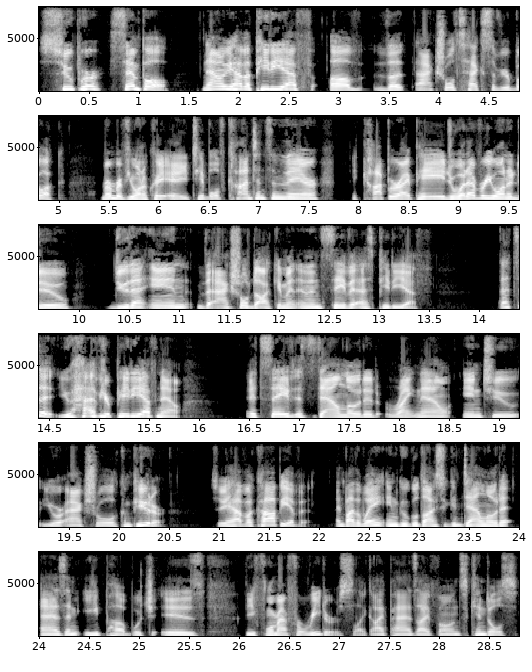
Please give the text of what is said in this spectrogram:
Super simple. Now you have a PDF of the actual text of your book. Remember, if you want to create a table of contents in there, a copyright page, whatever you want to do, do that in the actual document and then save it as PDF. That's it. You have your PDF now. It's saved, it's downloaded right now into your actual computer. So you have a copy of it. And by the way, in Google Docs, you can download it as an EPUB, which is the format for readers like iPads, iPhones, Kindles.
